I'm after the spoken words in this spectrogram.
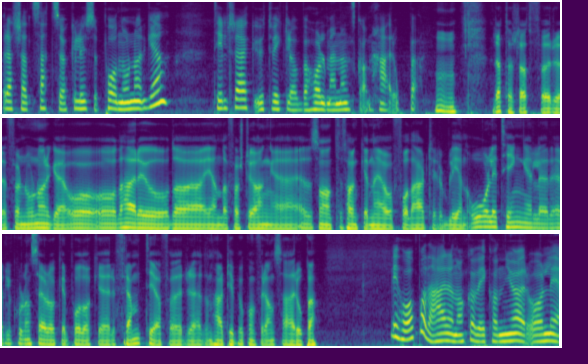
Rett og slett sette søkelyset på Nord-Norge. Tiltrekke, utvikle og beholde menneskene her oppe. Mm, rett og slett for, for Nord-Norge. Og, og det her er jo da igjen da første gang. Eh, er det sånn at tanken er å få det her til å bli en årlig ting, eller, eller hvordan ser dere på dere fremtida for eh, denne type konferanse her oppe? Vi håper det her er noe vi kan gjøre årlig.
